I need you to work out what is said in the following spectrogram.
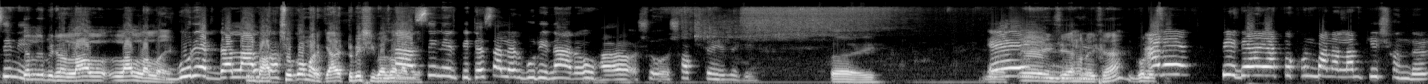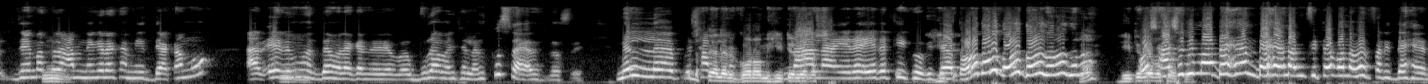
চিনি তেলের পিঠা লাল লাল লাল হয়। গুড়ের ডাল লাল বাচ্চ কম আর কি আর একটু বেশি ভাজা না চিনির পিঠা চালের গুড়ি না আরও শক্ত হয়ে যাবে। তাই এই- যে এখন হয়েছে হ্যাঁ গলে আরে পিঠা এতক্ষণ বানালাম কি সুন্দর। যে মাত্র আমনেগে রেখে আমি দেখামু আর এর মধ্যে আমার এখানে বুড়া মানুষ কুচায় আসতেছে মেললে তেলের গরম হিটের না না এরা এরা ঠিক হবে। ধরো ধরো ধরো ধরো ধরো ধরো। হিটের ব্যবস্থা শাশুড়ি মা দেখেন দেখেন আমি পিঠা বানাবার পারি দেখেন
